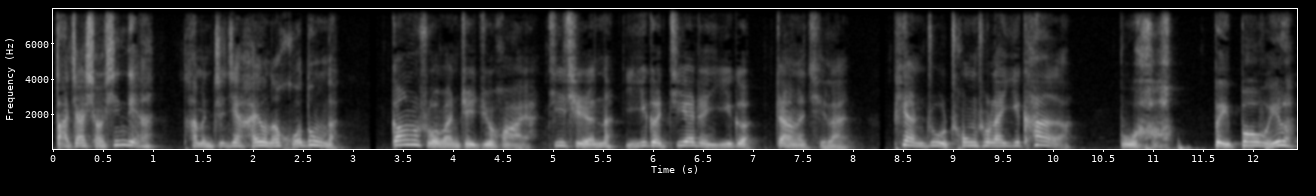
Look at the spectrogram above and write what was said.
大家小心点，他们之间还有能活动的。刚说完这句话呀，机器人呢一个接着一个站了起来。片柱冲出来一看啊，不好，被包围了！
